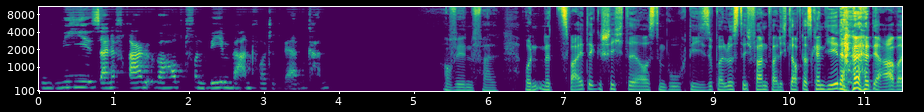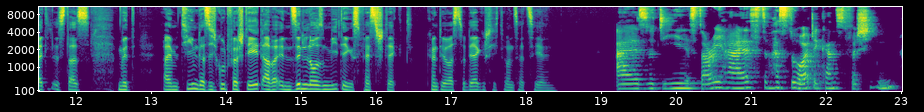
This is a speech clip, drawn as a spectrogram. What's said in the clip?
wie seine Frage überhaupt von wem beantwortet werden kann. Auf jeden Fall. Und eine zweite Geschichte aus dem Buch, die ich super lustig fand, weil ich glaube, das kennt jeder, der arbeitet, ist das mit einem Team, das sich gut versteht, aber in sinnlosen Meetings feststeckt. Könnt ihr was zu der Geschichte uns erzählen? Also die Story heißt, was du heute kannst verschieben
